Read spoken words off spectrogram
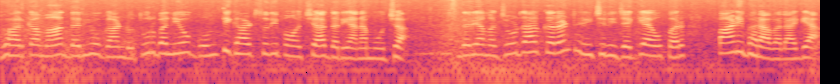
દ્વારકામાં દરિયો ગાંડોતૂર બન્યો. ગોમતી ઘાટ સુધી પહોંચ્યા દરિયાના મોજા. દરિયામાં જોરદાર કરંટ નીચેની જગ્યાઓ પર પાણી ભરાવા લાગ્યા.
